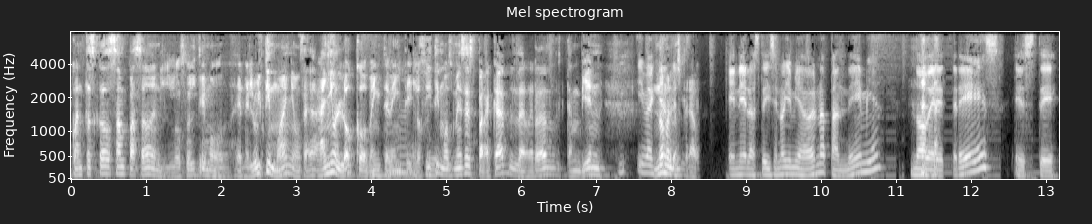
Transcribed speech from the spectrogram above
cuántas cosas han pasado en los últimos, en el último año, o sea, año loco 2020 y los últimos meses para acá, la verdad también no me lo esperaba. Enero te dicen, oye, mira, va a haber una pandemia, no va a haber tres, este,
